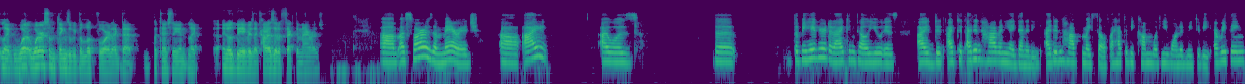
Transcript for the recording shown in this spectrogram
like what what are some things that we could look for like that potentially in like in those behaviors? Like how does it affect the marriage? Um as far as a marriage uh i i was the the behavior that i can tell you is i did i could i didn't have any identity. I didn't have myself. I had to become what he wanted me to be. Everything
